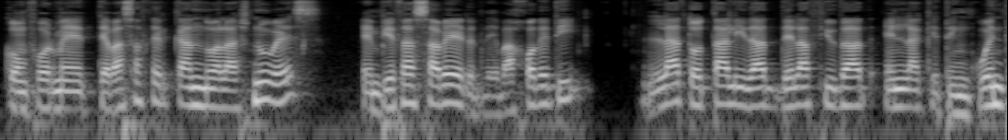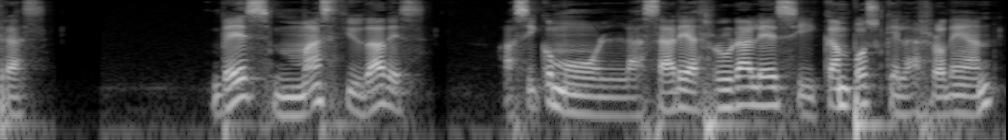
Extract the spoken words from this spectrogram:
Conforme te vas acercando a las nubes, empiezas a ver debajo de ti la totalidad de la ciudad en la que te encuentras ves más ciudades, así como las áreas rurales y campos que las rodean.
